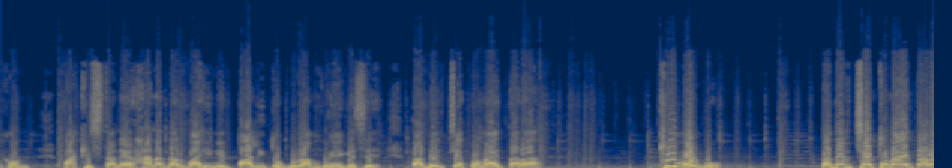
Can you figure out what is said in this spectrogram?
এখন পাকিস্তানের হানাদার বাহিনীর পালিত গোলাম হয়ে গেছে। তাদের চেতনায় তারা কি বলব? তাদের চেতনায় তারা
